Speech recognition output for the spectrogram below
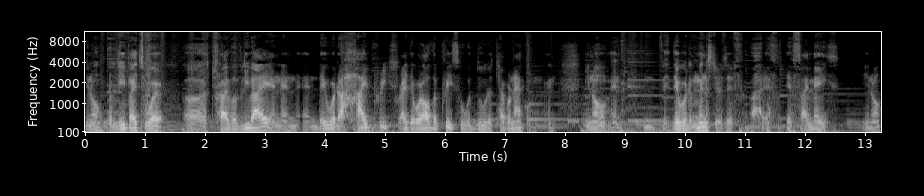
You know, the Levites were uh, tribe of Levi, and, and, and they were the high priests, right? They were all the priests who would do the tabernacle, and you know, and they were the ministers, if if if I may, you know.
